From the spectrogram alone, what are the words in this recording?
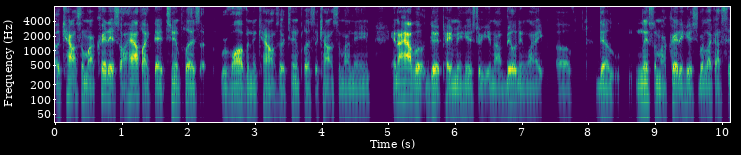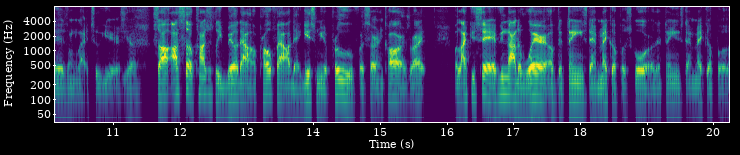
accounts on my credit. So I have like that 10 plus revolving accounts or 10 plus accounts in my name. And I have a good payment history and I'm building like uh the length of my credit history. But like I said, it's only like two years. yeah. So I, I subconsciously build out a profile that gets me approved for certain cars, right? But like you said, if you're not aware of the things that make up a score or the things that make up a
